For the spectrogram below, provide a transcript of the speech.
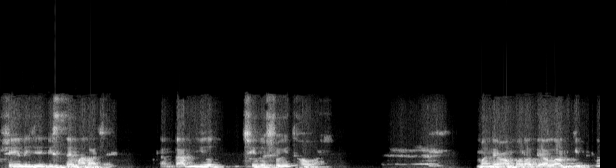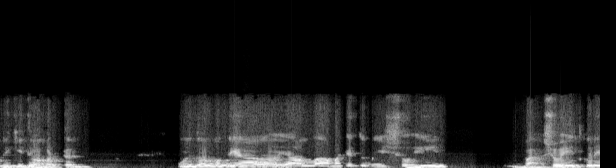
সে নিজে বিস্তে মারা যায়, কারণ তার নিয়ত ছিল শহীদ হওয়ার। মানে অমরাতে আল্লাহ কি- উনি কি দোয়া করতেন? উনি দোয়া করতেন, "ইয়া আল্লাহ, আমাকে তুমি শহীদ শহীদ করে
